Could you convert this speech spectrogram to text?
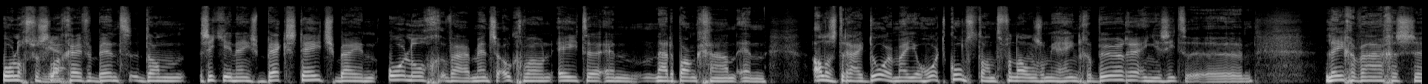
oorlogsverslaggever bent, dan zit je ineens backstage bij een oorlog waar mensen ook gewoon eten en naar de bank gaan en alles draait door. Maar je hoort constant van alles om je heen gebeuren en je ziet eh, legerwagens eh,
